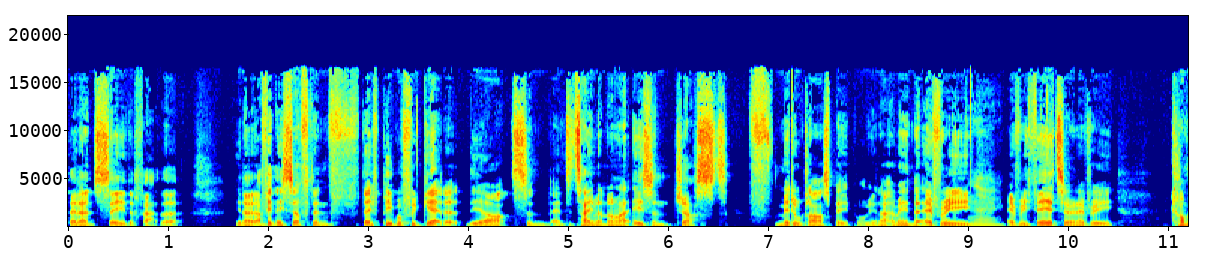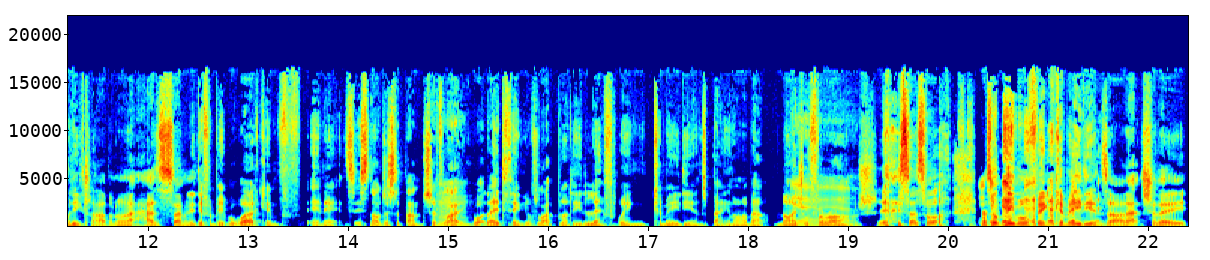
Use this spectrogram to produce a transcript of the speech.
they don't see the fact that you know I think they often they people forget that the arts and entertainment and all that isn't just middle class people. You know what I mean? That every No. every theatre and every comedy club and all that has so many different people working in it. It's not just a bunch of like Mm. what they'd think of like bloody left wing comedians banging on about Nigel Yeah. Farage. That's what that's what people think comedians are. And actually,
